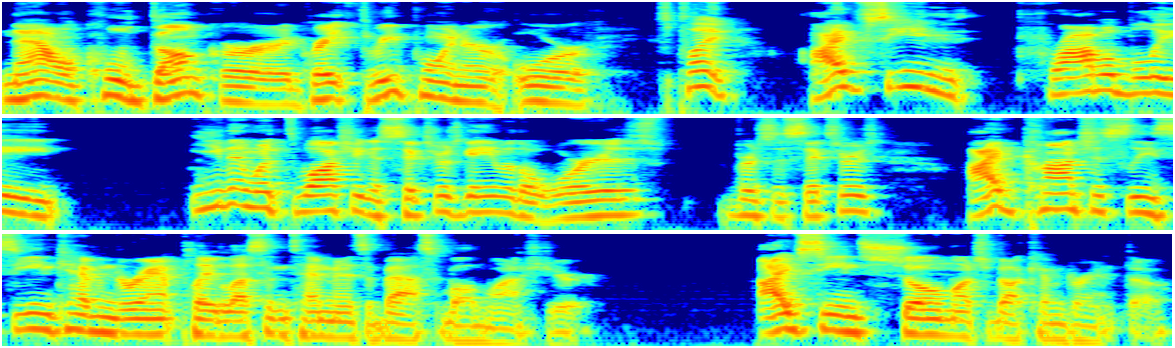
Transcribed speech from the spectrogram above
now a cool dunk or a great three pointer or his play. I've seen probably, even with watching a Sixers game of the Warriors versus Sixers, I've consciously seen Kevin Durant play less than 10 minutes of basketball in last year. I've seen so much about Kevin Durant, though.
